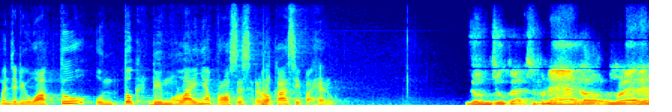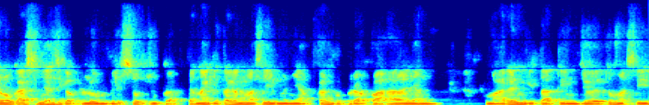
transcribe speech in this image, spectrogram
menjadi waktu untuk dimulainya proses relokasi Pak Heru? Belum juga. Sebenarnya kalau mulai relokasinya juga belum besok juga. Karena kita kan masih menyiapkan beberapa hal yang kemarin kita tinjau itu masih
